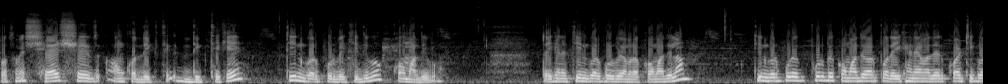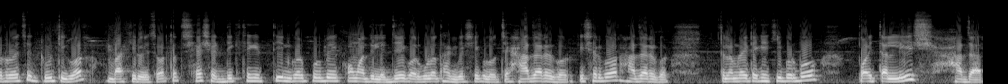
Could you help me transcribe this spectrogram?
প্রথমে শেষের অঙ্ক দিক দিক থেকে তিন গড় পূর্বে কী দিব? কমা দিব। তো এখানে তিন গড় পূর্বে আমরা কমা দিলাম। তিন গড় পূর্বে পূর্বে কমা দেওয়ার পরে এখানে আমাদের কয়টি গড় রয়েছে? দুটি গড় বাকি রয়েছে। অর্থাৎ শেষের দিক থেকে তিন গড় পূর্বে কমা দিলে যে গড়গুলো থাকবে সেগুলো হচ্ছে হাজারের গড় কিসের গড় হাজারের গড় তাহলে আমরা এটাকে কি বলব? পঁয়তাল্লিশ হাজার।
